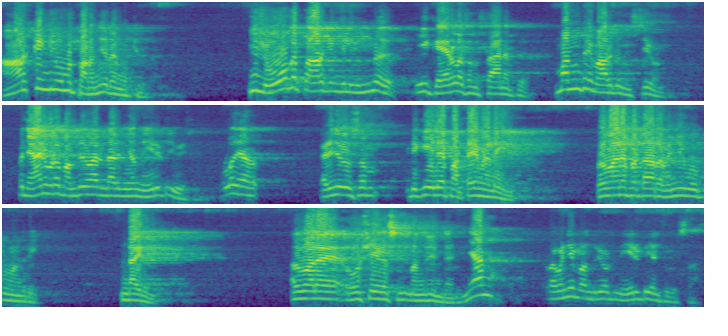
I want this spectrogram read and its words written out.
ആർക്കെങ്കിലും ഒന്ന് പറഞ്ഞു തരാൻ പറ്റൂ ഈ ലോകത്ത് ആർക്കെങ്കിലും ഇന്ന് ഈ കേരള സംസ്ഥാനത്ത് മന്ത്രിമാർക്ക് നിശ്ചയമുണ്ട്. ഇപ്പൊ ഞാനിവിടെ മന്ത്രിമാരുണ്ടായിരുന്നു ഞാൻ നേരിട്ട് ചോദിച്ചു. ഉള്ള ഞാൻ കഴിഞ്ഞ ദിവസം ഇടുക്കിയിലെ പട്ടയമേളയിൽ ബഹുമാനപ്പെട്ട റവന്യൂ വകുപ്പ് മന്ത്രി ഉണ്ടായിരുന്നു. അതുപോലെ റോഷി അഗസ്റ്റിൻ മന്ത്രി ഉണ്ടായിരുന്നു. ഞാൻ റവന്യൂ മന്ത്രിയോട് നേരിട്ട് ഞാൻ ചോദിച്ചതാണ്.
